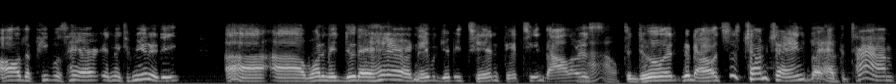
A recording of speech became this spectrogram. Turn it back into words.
all the people's hair in the community. Uh, uh, wanted me to do their hair, and they would give me 10 15 dollars wow. to do it. You know, it's just chum change, but yeah. at the time,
